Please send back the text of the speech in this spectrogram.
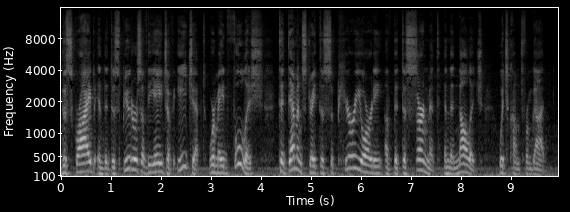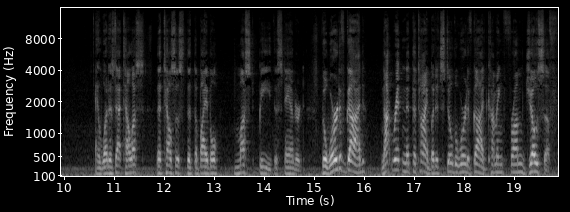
the scribe, and the disputers of the age of Egypt were made foolish to demonstrate the superiority of the discernment and the knowledge which comes from God. And what does that tell us? That tells us that the Bible must be the standard. The Word of God, not written at the time, but it's still the Word of God coming from Joseph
